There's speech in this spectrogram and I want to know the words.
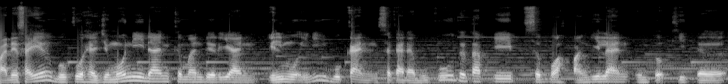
Pada saya, buku Hegemoni dan Kemandirian Ilmu ini bukan sekadar buku tetapi sebuah panggilan untuk kita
